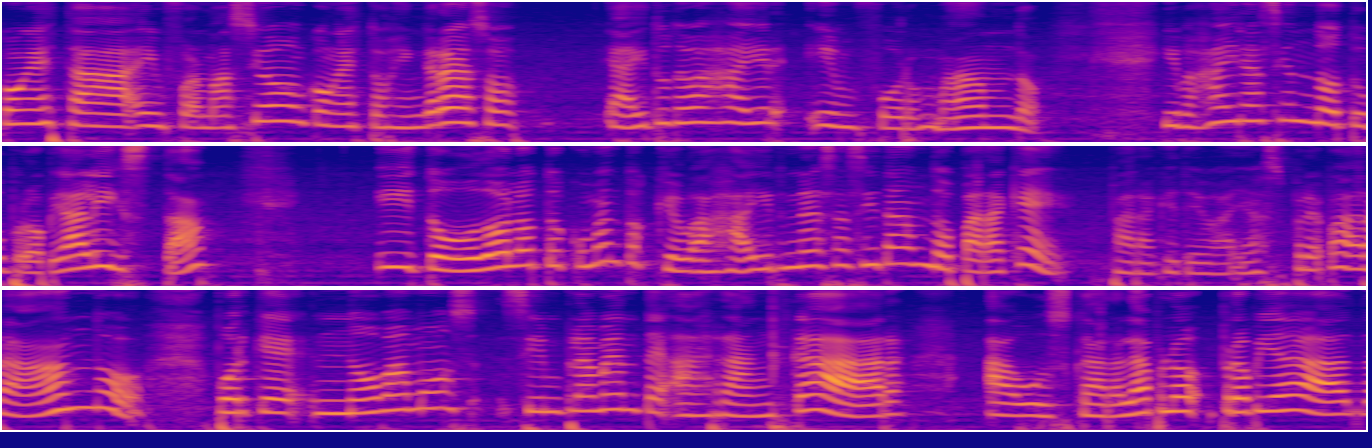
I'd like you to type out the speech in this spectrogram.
con esta información, con estos ingresos. Y ahí tú te vas a ir informando. Y vas a ir haciendo tu propia lista y todos los documentos que vas a ir necesitando. ¿Para qué? Para que te vayas preparando. Porque no vamos simplemente a arrancar a buscar la propiedad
